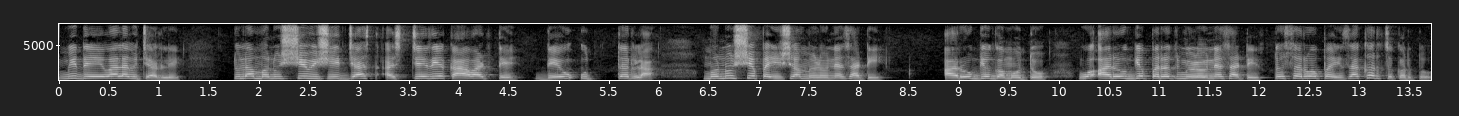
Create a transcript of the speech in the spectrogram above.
मी देवाला विचारले तुला मनुष्यविषयी जास्त आश्चर्य का वाटते? देव उत्तरला मनुष्य पैसा मिळवण्यासाठी आरोग्य गमवतो व आरोग्य परत मिळवण्यासाठी तो सर्व पैसा खर्च करतो.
